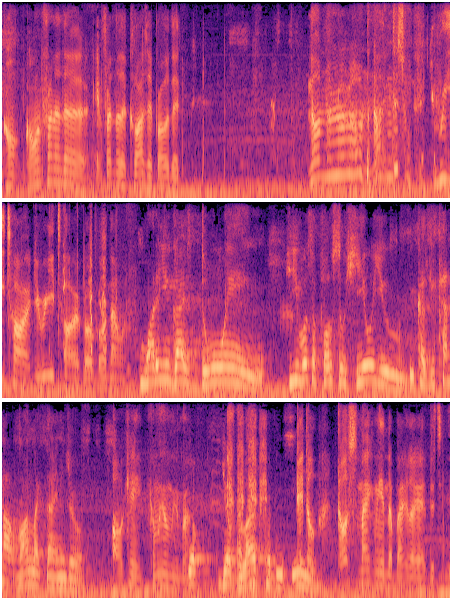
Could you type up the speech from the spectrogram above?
go, go in front of the in front of the closet, bro. That. No, no, no, no, not in this one. You retard, you retard, bro. Go in that one. What are you guys doing? He was supposed to heal you because you cannot run like that, Angel. Okay, come here with me, bro. Your your blood could be seen. Hey, don't don't smack me in the back like I did to you.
